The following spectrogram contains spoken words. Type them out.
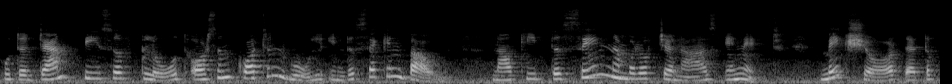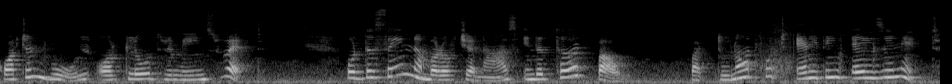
Put a damp piece of cloth or some cotton wool in the second bowl. Now keep the same number of chanas in it. Make sure that the cotton wool or cloth remains wet. Put the same number of chanas in the third bowl, but do not put anything else in it.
